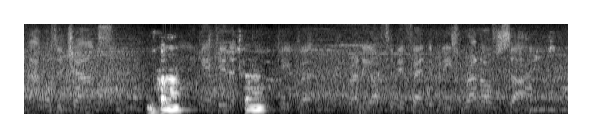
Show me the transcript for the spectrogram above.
That was a chance. What's going on? Get in at the Go on. goalkeeper, running off the defender, but he's run offside.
